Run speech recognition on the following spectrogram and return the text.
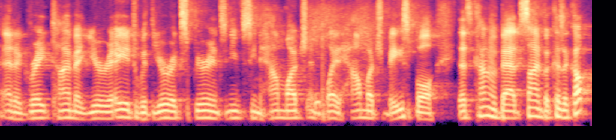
at a great time at your age with your experience and you've seen how much and played how much baseball, that's kind of a bad sign because a couple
